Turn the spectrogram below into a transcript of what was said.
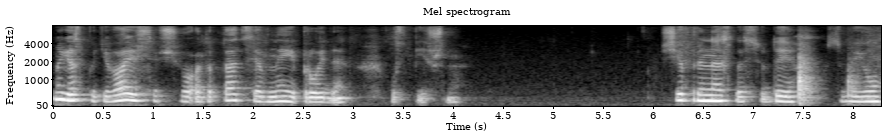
Ну, я сподіваюся, що адаптація в неї пройде успішно. Ще принесла сюди свою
